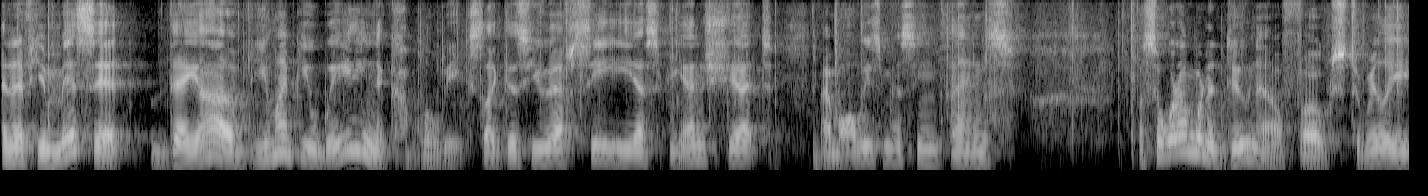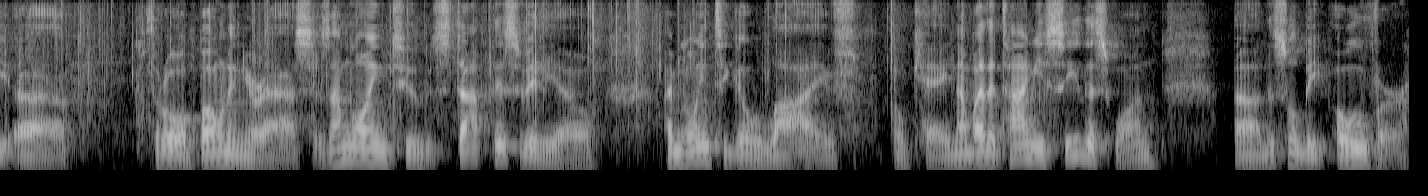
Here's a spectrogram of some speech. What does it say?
and if you miss it day of, you might be waiting a couple of weeks. Like this UFC, ESPN shit. I'm always missing things. So what I'm going to do now, folks, to really uh, throw a bone in your ass, is I'm going to stop this video. I'm going to go live, okay? Now, by the time you see this one, uh, this will be over.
